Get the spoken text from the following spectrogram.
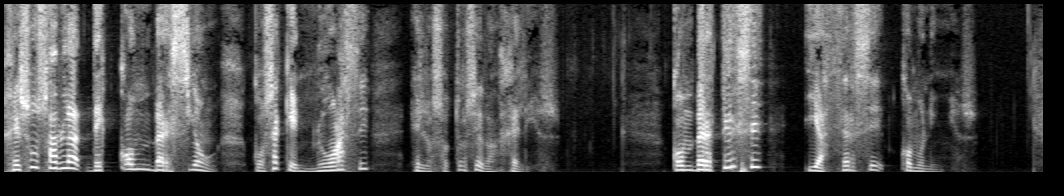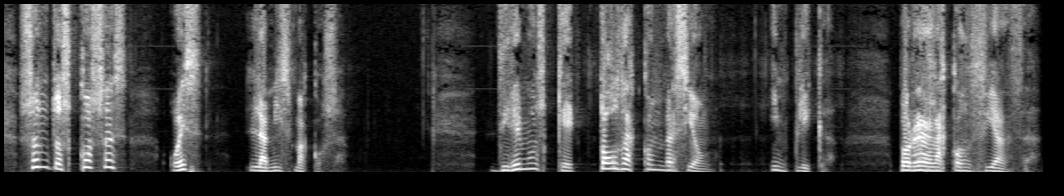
Jesús habla de conversión, cosa que no hace en los otros evangelios. Convertirse y hacerse como niños. ¿Son dos cosas o es la misma cosa? Diremos que toda conversión implica poner la confianza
